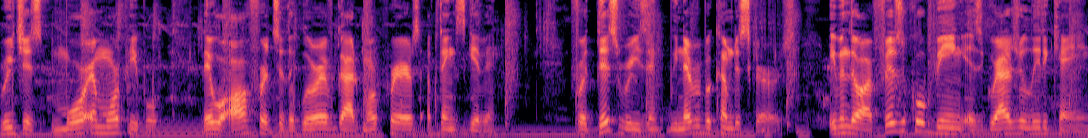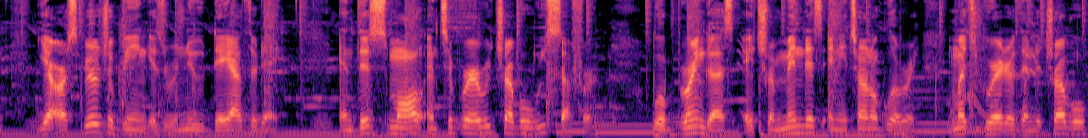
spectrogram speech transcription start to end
reaches more and more people, they will offer to the glory of God more prayers of thanksgiving. For this reason, we never become discouraged. Even though our physical being is gradually decaying, yet our spiritual being is renewed day after day. And this small and temporary trouble we suffer will bring us a tremendous and eternal glory, much greater than the trouble.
